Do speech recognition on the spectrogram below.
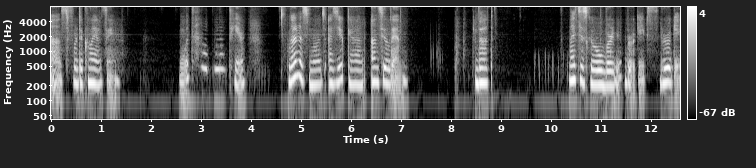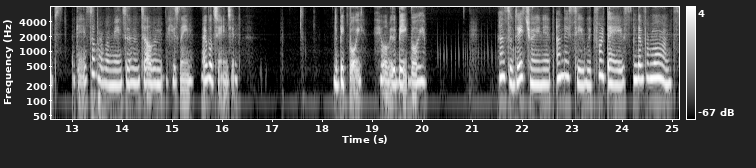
us for the cleansing. What happened here? Learn as much as you can until then. But Let's just go over Brugapes. Brugapes. Okay, it's so hard for me to tell them his name. I will change it. The big boy. He will be the big boy. And so they train it and they see it for days and then for months.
